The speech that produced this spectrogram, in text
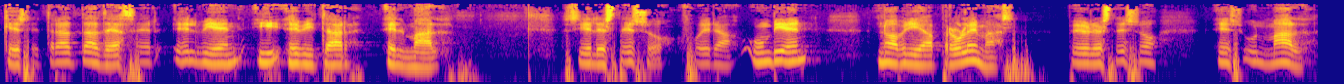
que se trata de hacer el bien y evitar el mal. Si el exceso fuera un bien, no habría problemas, pero el exceso es un mal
